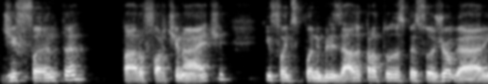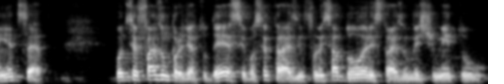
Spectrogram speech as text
de Fanta para o Fortnite, que foi disponibilizado para todas as pessoas jogarem, etc. Quando você faz um projeto desse, você traz influenciadores, traz um investimento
